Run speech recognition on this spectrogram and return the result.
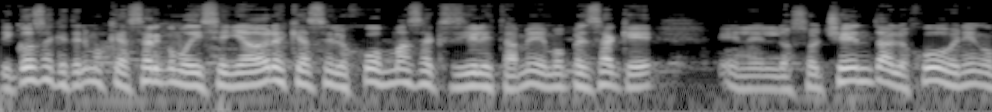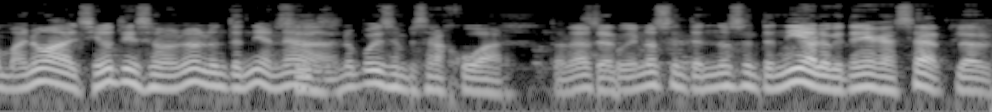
de- cosas que tenemos que hacer como diseñadores que hacen los juegos más accesibles también. Vos pensás que en los 80 los juegos venían con manual. Si no tienes el manual no entendías nada. sí. No podías empezar a jugar. Porque no se, no se entendía lo que tenías que hacer. claro.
